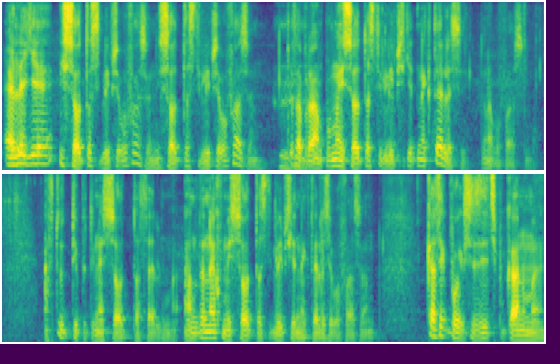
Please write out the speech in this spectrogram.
έλεγε ισότητα στη λήψη αποφάσεων. Ισότητα στη λήψη αποφάσεων. Και θα πρέπει να πούμε ισότητα στη λήψη και την εκτέλεση των αποφάσεων. Αυτού του τύπου την ισότητα θέλουμε. Αν δεν έχουμε ισότητα στη λήψη και την εκτέλεση αποφάσεων, κάθε συζήτηση που κάνουμε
